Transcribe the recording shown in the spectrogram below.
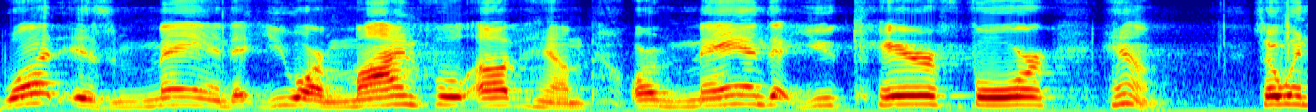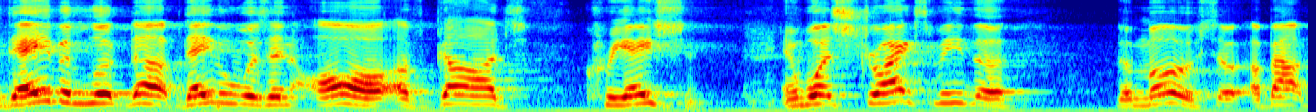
what is man that you are mindful of him, or man that you care for him? So when David looked up, David was in awe of God's creation. And what strikes me the, the most about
